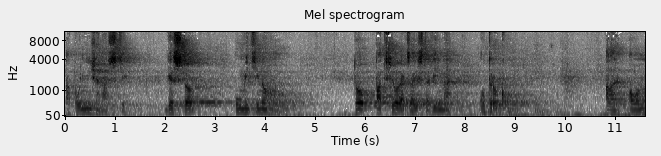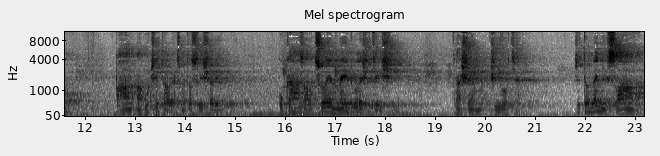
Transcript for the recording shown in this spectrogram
a poníženosti, gesto umytí nohou. To patřilo, jak zajisté víme, otroku. Ale on, pán a učitel, jak jsme to slyšeli, ukázal, co je nejdůležitější v našem životě. Že to není sláva,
